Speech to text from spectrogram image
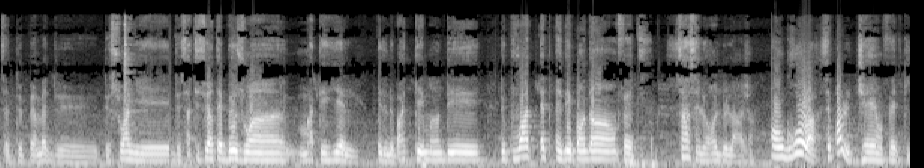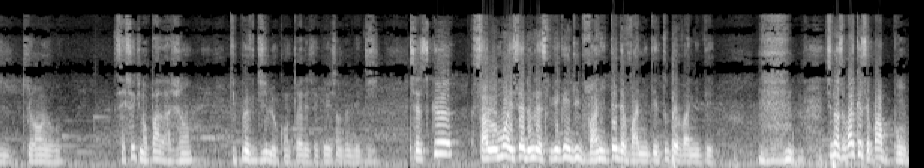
C'est de te permettre de te soigner, de satisfaire tes besoins matériels de ne pas quémander, de pouvoir être indépendant en fait. Ça, c'est le rôle de l'argent. En gros, là, c'est pas le jet en fait qui, qui rend heureux. C'est ceux qui n'ont pas l'argent qui peuvent dire le contraire de ce qu'ils sont en train de dire. C'est ce que Salomon essaie de nous expliquer quand il dit vanité des vanités, tout est vanité. Sinon, c'est pas que c'est pas bon.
